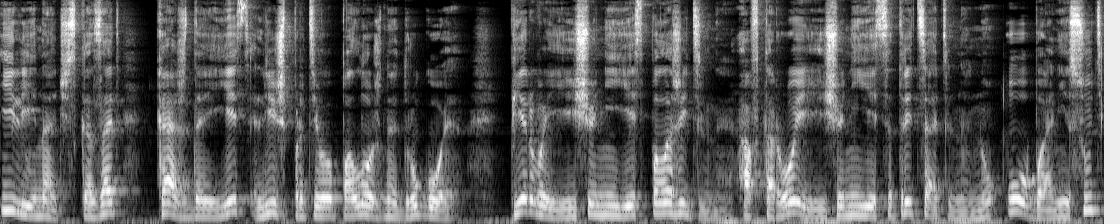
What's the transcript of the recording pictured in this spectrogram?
Или иначе сказать, каждое есть лишь противоположное другое, Первое еще не есть положительное, а второе еще не есть отрицательное, но оба они суть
